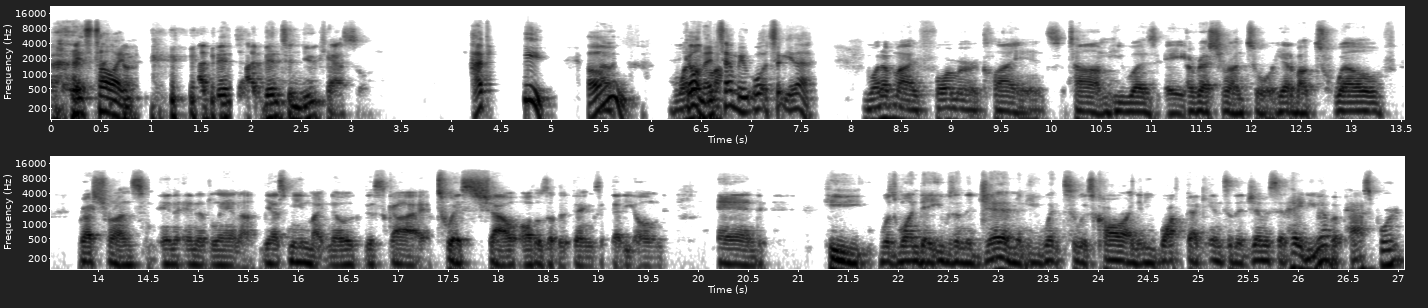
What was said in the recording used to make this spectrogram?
It's time. I've been. To, I've been to Newcastle. Have you? Oh, uh, go on then. My, tell me what took you there. One of my former clients, Tom, he was a, a restaurateur. He had about 12 restaurants in, in Atlanta. Yasmin might know this guy, Twist, Shout, all those other things that he owned. And he was one day, he was in the gym and he went to his car and then he walked back into the gym and said, Hey, do you have a passport?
